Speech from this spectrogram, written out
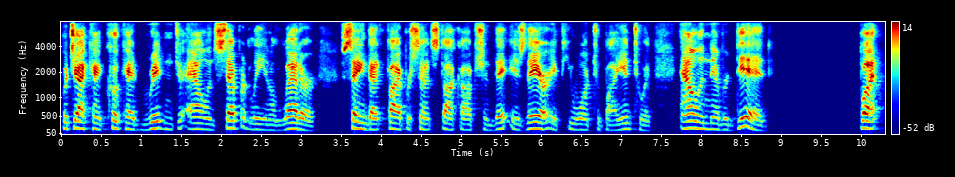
but Jack Kent Cooke had written to Allen separately in a letter saying that 5% stock option is there if you want to buy into it. Allen never did. But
